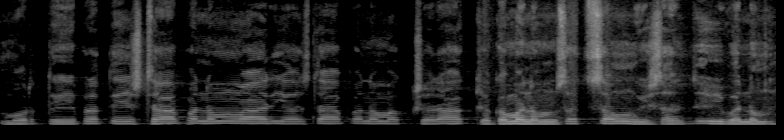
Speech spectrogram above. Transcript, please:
મૂર્તિ પ્રતિષ્ઠાપનમ આર્યસ્થાપનમ અક્ષરાખ્યગમનમ સત્સંગ વિસર્જીવનમ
